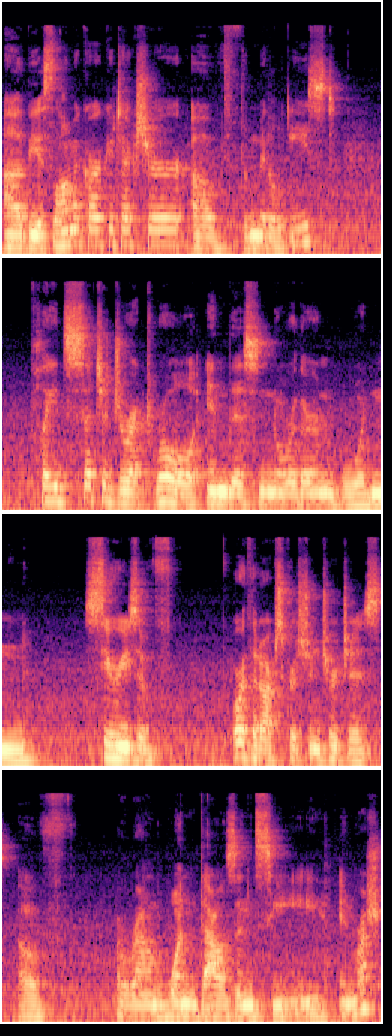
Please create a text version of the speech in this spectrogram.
uh, the Islamic architecture of the Middle East played such a direct role in this northern wooden series of Orthodox Christian churches of around 1000 CE in Russia.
